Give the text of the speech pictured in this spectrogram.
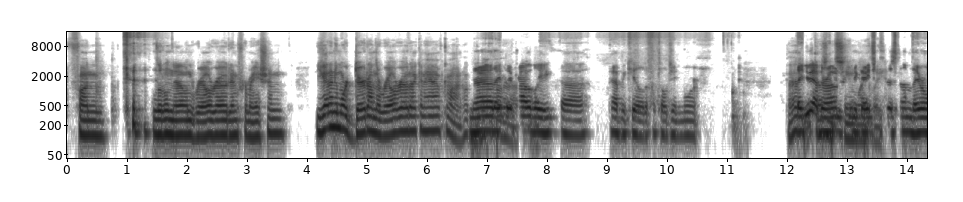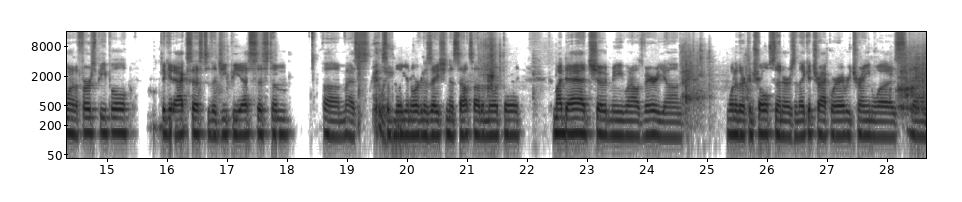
fun little known railroad information? You got any more dirt on the railroad I can have? Come on. no they, they probably uh, have me killed if i told you anymore That they do have their own communication likely. system. They were one of the first people to get access to the GPS system um, as a civilian organization that's outside the military. My dad showed me when I was very young one of their control centers, and they could track where every train was down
